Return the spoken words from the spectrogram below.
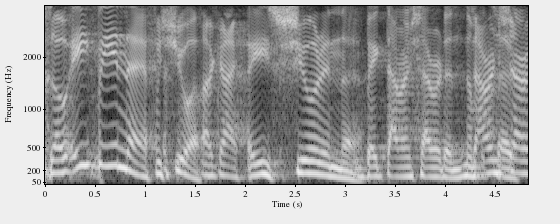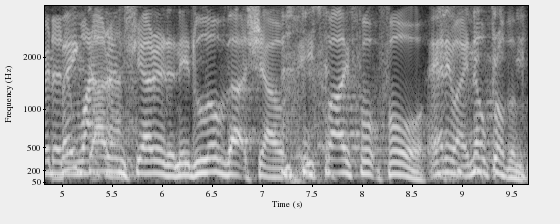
So he'd be in there for sure. Okay. He's sure in there. Big Darren Sheridan. Number Darren two. Sheridan. Big and Wazza. Darren Sheridan, he'd love that shout. He's five foot four. Anyway, no problem.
